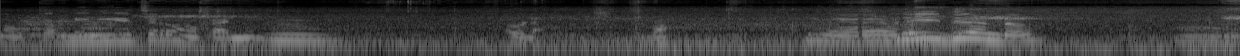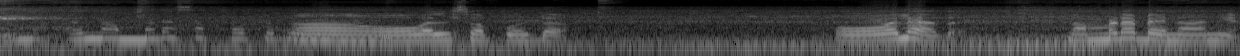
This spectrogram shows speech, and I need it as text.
നോക്കാം. മിനിയേച്ചർ നോക്കാം അവിടെ. വേറെ എവിടെ ഇത് കണ്ടോ? നമ്മുടെ സപ്പോർട്ട് ആ ഓവൽ സപ്പോർട്ട് ഓല അത്. നമ്മുടെ ബനാനിയ.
